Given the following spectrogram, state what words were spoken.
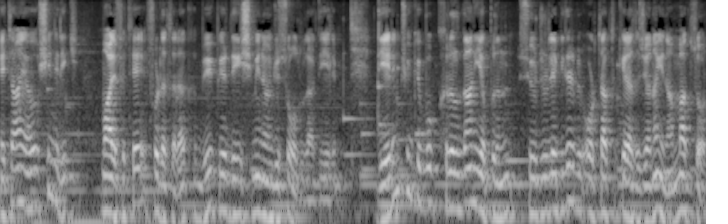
Netanyahu şimdilik muhalefete fırlatarak büyük bir değişimin öncüsü oldular diyelim. Diyelim çünkü bu kırılgan yapının sürdürülebilir bir ortaklık yaratacağına inanmak zor.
